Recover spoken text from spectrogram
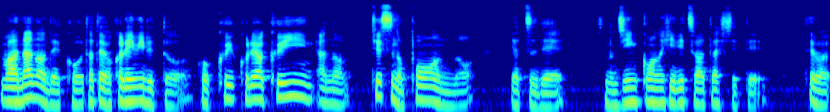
まあなのでこう例えばこれ見るとこうこれはクイーンあのチェスのポーンのやつでその人口の比率を渡してて例えば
